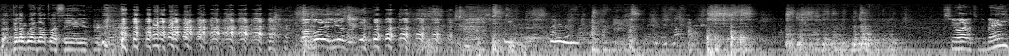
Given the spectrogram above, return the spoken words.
Para ela guardar a tua senha aí. o amor é lindo. Senhora, tudo bem?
